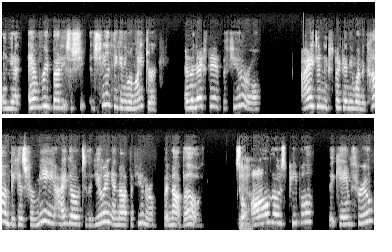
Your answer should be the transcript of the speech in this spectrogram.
And yet everybody, so she she didn't think anyone liked her. And the next day at the funeral, I didn't expect anyone to come because for me, I go to the viewing and not the funeral, but not both. So yeah. all those people that came through,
